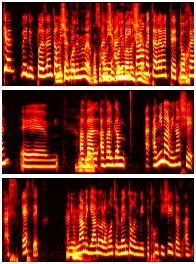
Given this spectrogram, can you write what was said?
כן, בדיוק, פרזנטורית. אנשים אני- קונים ממך, בסוף אני, אנשים אני קונים מאנשים. בעיקר מצלמת אה, תוכן, אה, בגלל. אבל, אבל גם, אני מאמינה שעסק, אני אומנם מגיעה מעולמות של מנטורינג והתפתחות אישית, אז, אז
